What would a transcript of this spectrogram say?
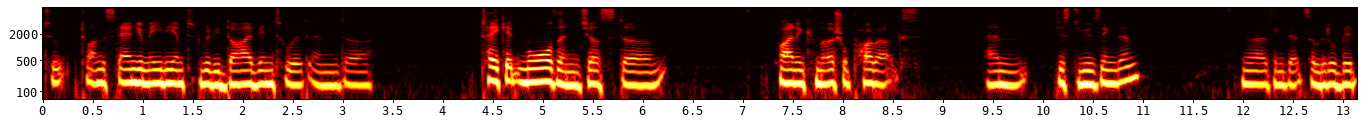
to to understand your medium, to really dive into it and uh, take it more than just um, finding commercial products and just using them. You know, I think that's a little bit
